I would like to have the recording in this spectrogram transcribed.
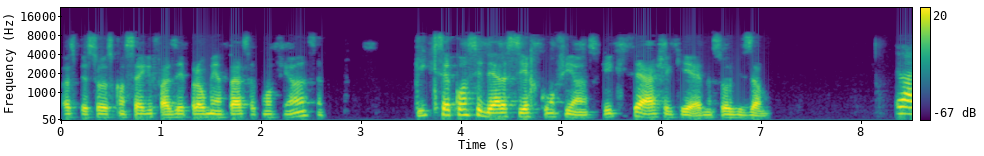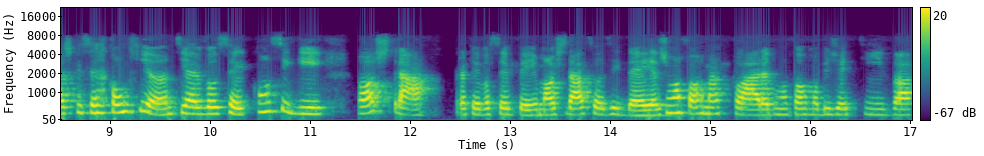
as pessoas conseguem fazer para aumentar essa confiança, que, que você considera ser confiança? O que, que você acha que é, na sua visão? Eu acho que ser confiante é você conseguir mostrar para quem você vê, mostrar suas ideias de uma forma clara, de uma forma objetiva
